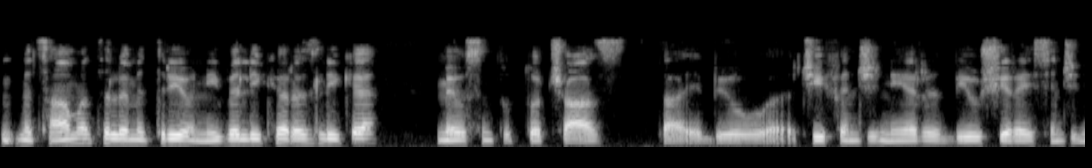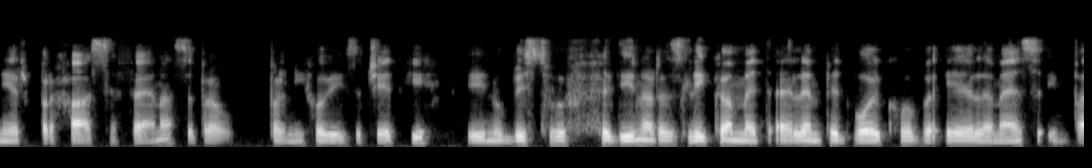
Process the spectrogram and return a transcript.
med samo telemetrijo ni velike razlike. Imel sem tudi to čas, da je bil e, chief engineer, bivši race engineer Prahas F1, se pravi pri njihovih začetkih. In v bistvu edina razlika med LMP2 v ELMS in pa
